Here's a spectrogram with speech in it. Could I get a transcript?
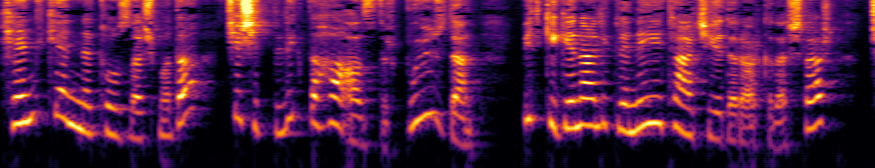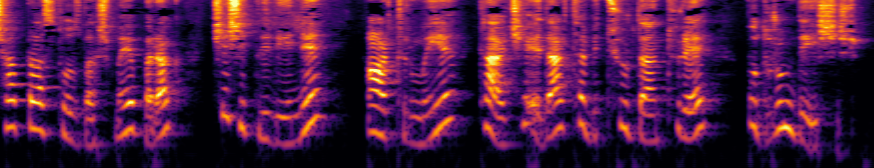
Kendi kendine tozlaşmada çeşitlilik daha azdır. Bu yüzden bitki genellikle neyi tercih eder arkadaşlar? Çapraz tozlaşma yaparak çeşitliliğini artırmayı tercih eder. Tabi türden türe bu durum değişir.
